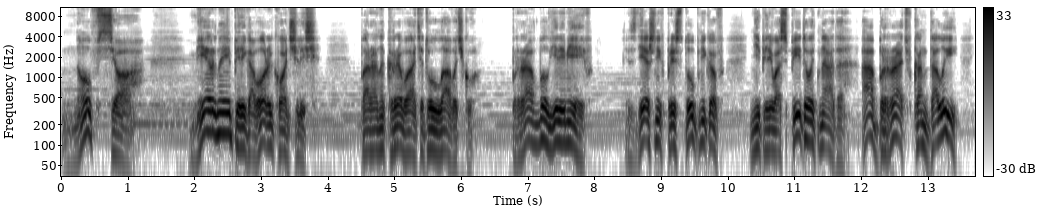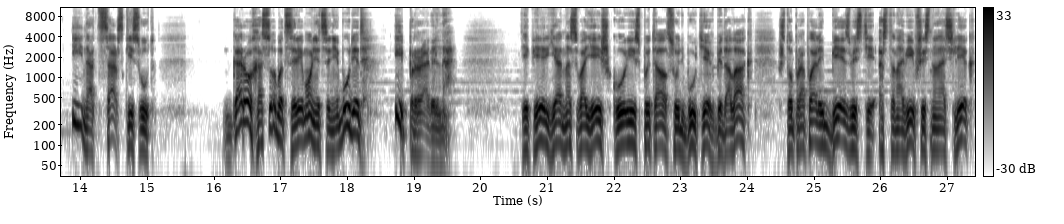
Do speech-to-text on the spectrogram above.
Ну все, мирные переговоры кончились. Пора накрывать эту лавочку. Прав был Еремеев. Здешних преступников не перевоспитывать надо, а брать в кандалы и на царский суд. Горох особо церемониться не будет, и правильно. Теперь я на своей шкуре испытал судьбу тех бедолаг, что пропали без вести, остановившись на ночлег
